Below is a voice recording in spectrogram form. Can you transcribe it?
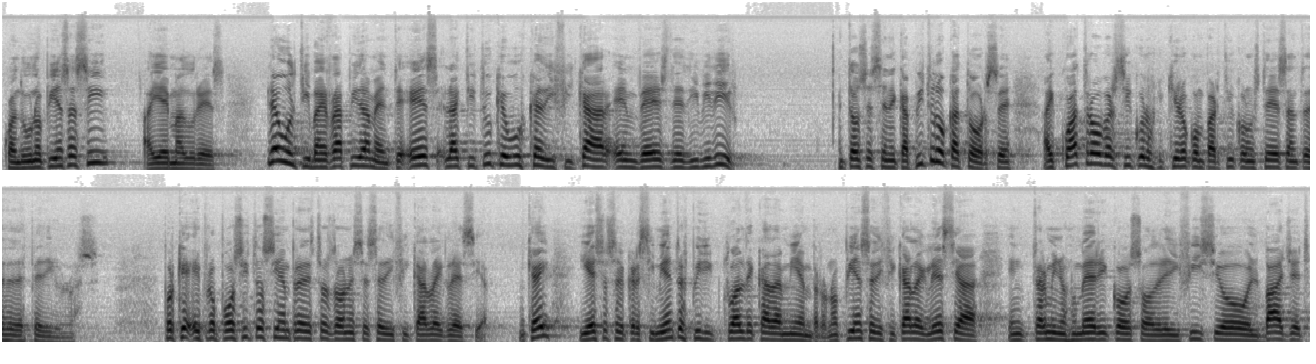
Cuando uno piensa así, ahí hay madurez. La última, y rápidamente, es la actitud que busca edificar en vez de dividir. Entonces, en el capítulo 14 hay cuatro versículos que quiero compartir con ustedes antes de despedirnos. Porque el propósito siempre de estos dones es edificar la iglesia. Y eso es el crecimiento espiritual de cada miembro. No piensa edificar la iglesia en términos numéricos o del edificio o el budget.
